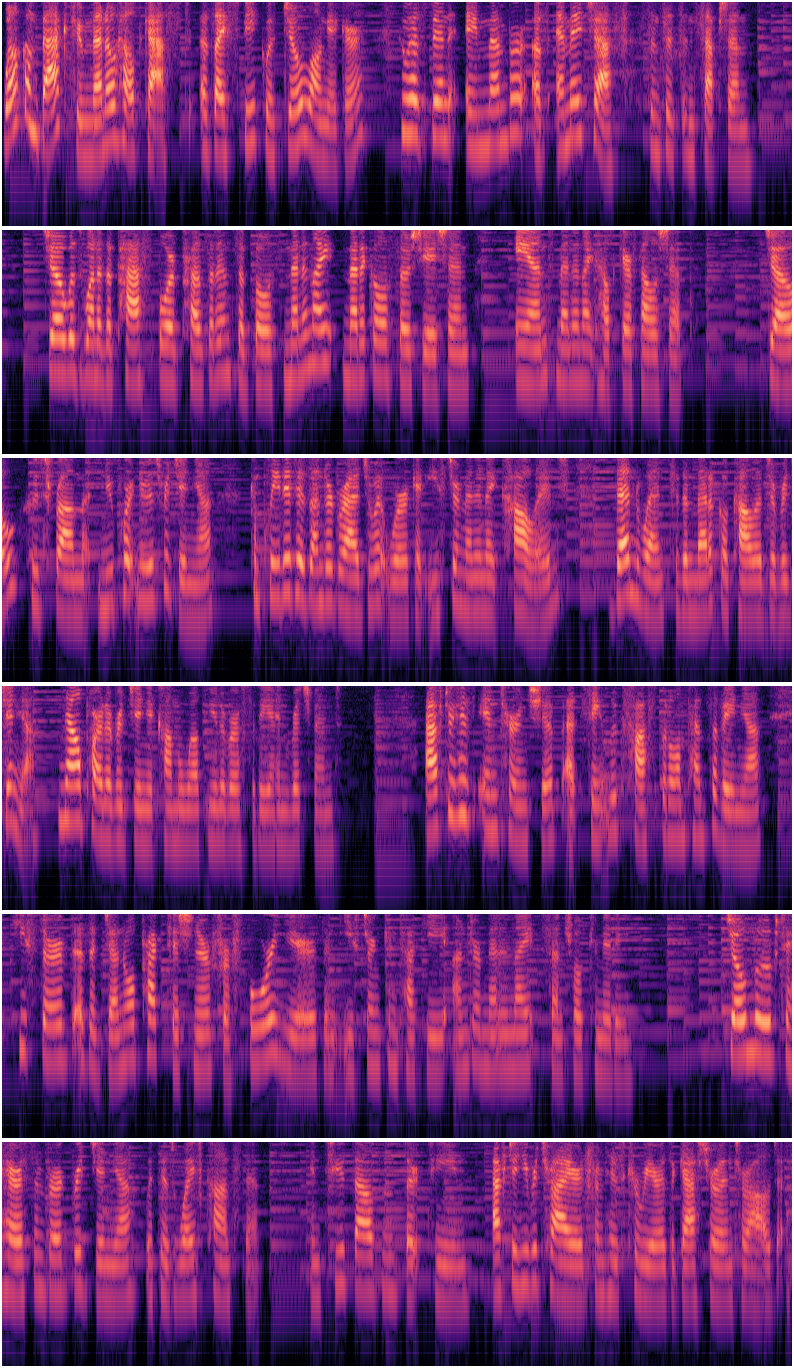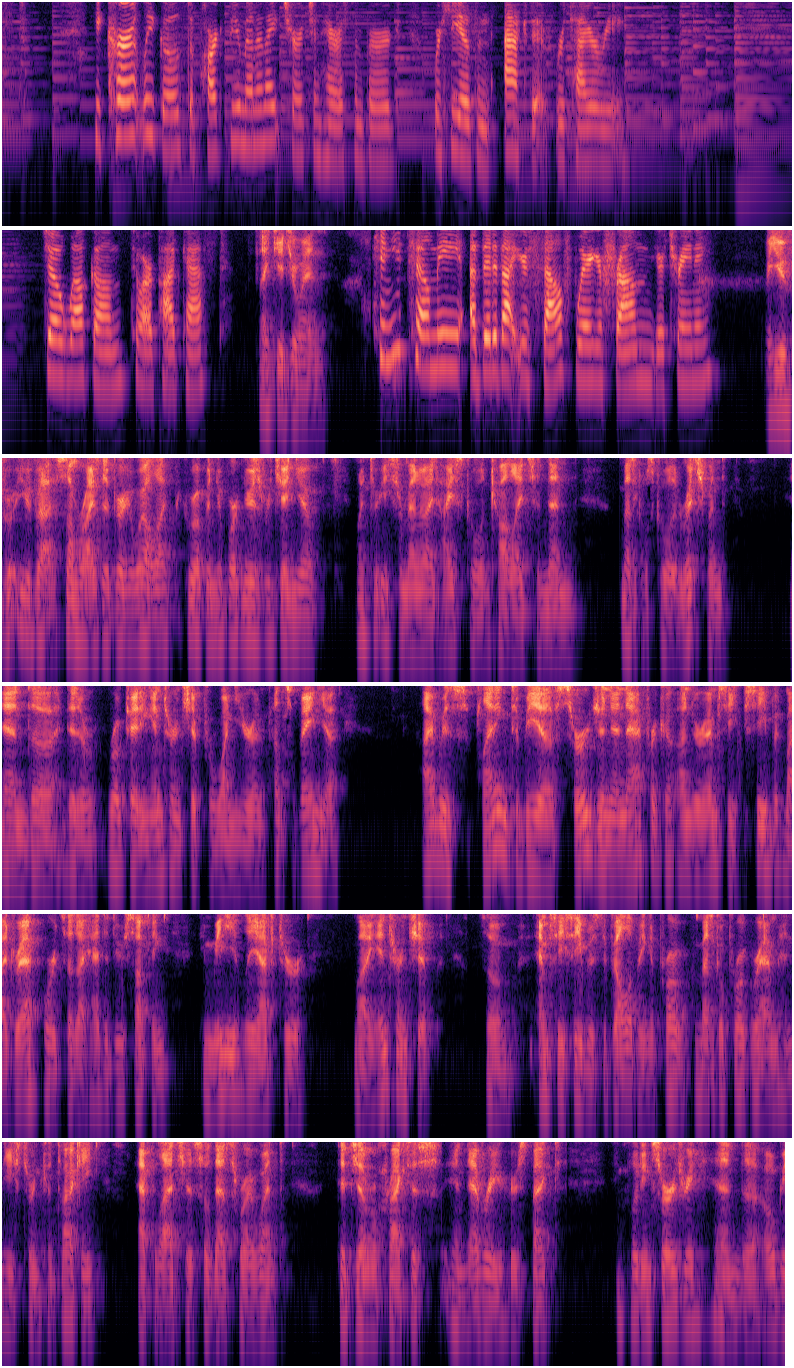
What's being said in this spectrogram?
Welcome back to Menno Healthcast as I speak with Joe Longacre, who has been a member of MHF since its inception. Joe was one of the past board presidents of both Mennonite Medical Association and Mennonite Healthcare Fellowship. Joe, who's from Newport News, Virginia, completed his undergraduate work at Eastern Mennonite College, then went to the Medical College of Virginia, now part of Virginia Commonwealth University in Richmond. After his internship at St. Luke's Hospital in Pennsylvania, he served as a general practitioner for four years in eastern Kentucky under Mennonite Central Committee. Joe moved to Harrisonburg, Virginia with his wife Constance in 2013 after he retired from his career as a gastroenterologist. He currently goes to Parkview Mennonite Church in Harrisonburg, where he is an active retiree. Joe, welcome to our podcast. Thank you, Joanne. Can you tell me a bit about yourself, where you're from, your training? You've, you've uh, summarized it very well. I grew up in Newport News, Virginia, went to Eastern Mennonite High School and college, and then medical school in Richmond, and uh, did a rotating internship for one year in Pennsylvania. I was planning to be a surgeon in Africa under MCC, but my draft board said I had to do something immediately after my internship. So MCC was developing a, pro- a medical program in Eastern Kentucky, Appalachia. So that's where I went. Did general practice in every respect, including surgery and uh, OB.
